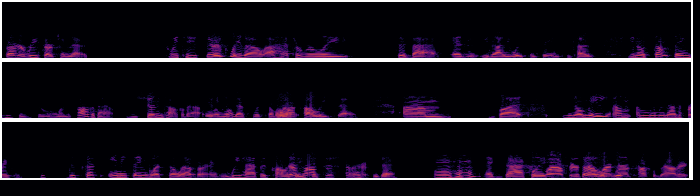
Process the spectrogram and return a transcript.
started researching this, sweetie, seriously though, I had to really sit back and evaluate some things because you know, some things you just don't want to talk about. You shouldn't talk about. Or at least that's what some of my colleagues say. Um, but you know, me, I'm I'm really not afraid to, to discuss anything whatsoever. And we had this conversation all I'm just saying. yesterday. Mhm. Exactly. Well, So, why not talk about it?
